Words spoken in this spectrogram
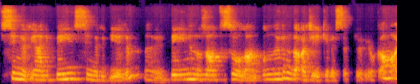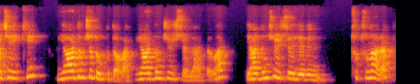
sinir yani beyin siniri diyelim e, beynin uzantısı olan bunların da ACE2 reseptörü yok. Ama ACE2 yardımcı dokuda var yardımcı hücrelerde var. Yardımcı hücrelerin tutunarak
